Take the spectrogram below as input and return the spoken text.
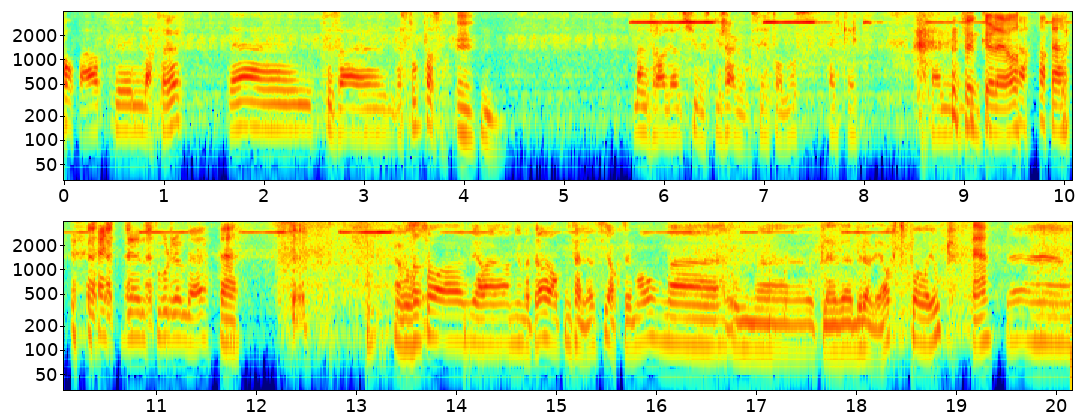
håper jeg at det lar seg gjøre. Det syns jeg er stort, altså. Men for all del, 20 spir skjærokse i Stålos, helt greit. Er Funker det òg? Ja. en, det er en stor drøm, det. Men også så, vi har jo bedre, har hatt en felles jaktdrøm om, eh, om eh, å oppleve brøljakt på hjort. ja. Det, eh,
